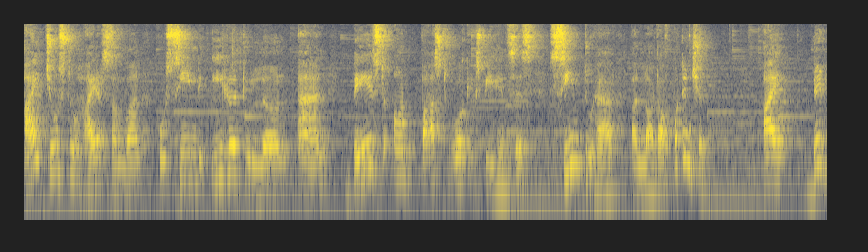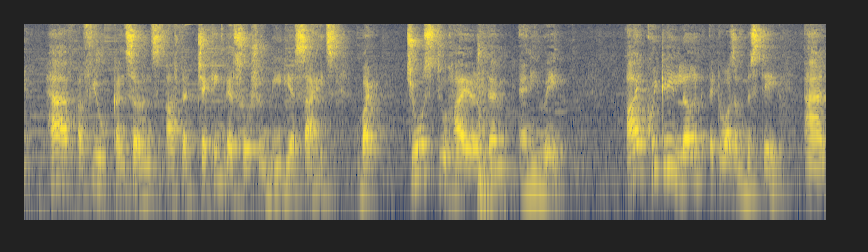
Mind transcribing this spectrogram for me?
I chose to hire someone who seemed eager to learn and based on past work experiences seemed to have a lot of potential. I did have a few concerns after checking their social media sites but chose to hire them anyway. I quickly learned it was a mistake and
